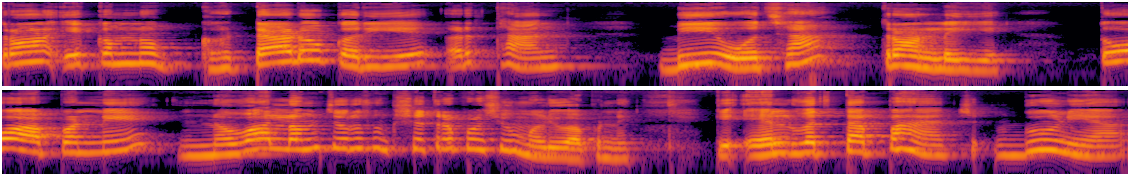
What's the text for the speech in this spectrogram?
ત્રણ એકમનો ઘટાડો કરીએ અર્થાંત બી ઓછા ત્રણ લઈએ. તો આપણને નવા લંબચોરસનું ક્ષેત્રફળ શું મળ્યું આપણને? કે એલ વત્તા પાંચ ગુણ્યા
